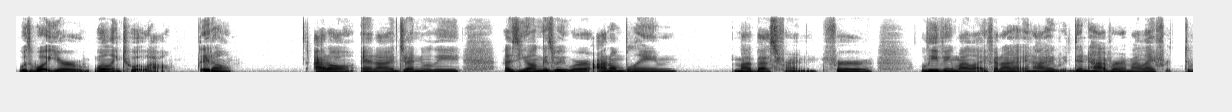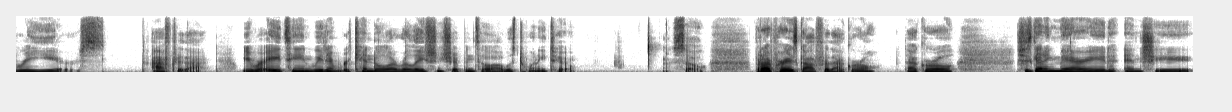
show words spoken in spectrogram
with what you're willing to allow. They don't. At all. And I genuinely as young as we were, I don't blame my best friend for leaving my life and I and I didn't have her in my life for 3 years after that. We were 18, we didn't rekindle our relationship until I was 22. So, but I praise God for that girl. That girl she's getting married and she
